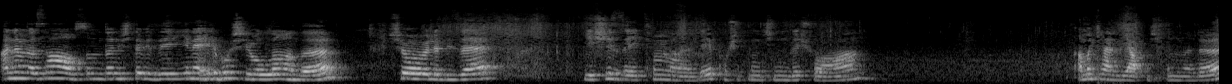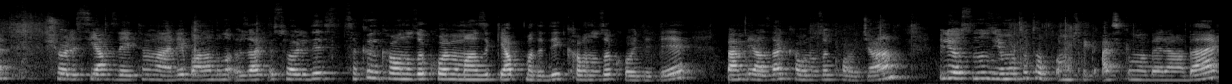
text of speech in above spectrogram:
Annem de sağ olsun dönüşte bizi yine eli boş yollamadı. Şöyle bize yeşil zeytin verdi. Poşetin içinde şu an. Ama kendi yapmış bunları. Şöyle siyah zeytin verdi. Bana bunu özellikle söyledi. Sakın kavanoza koymamazlık yapma dedi. Kavanoza koy dedi. Ben birazdan kavanoza koyacağım. Biliyorsunuz yumurta toplamıştık aşkımla beraber.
